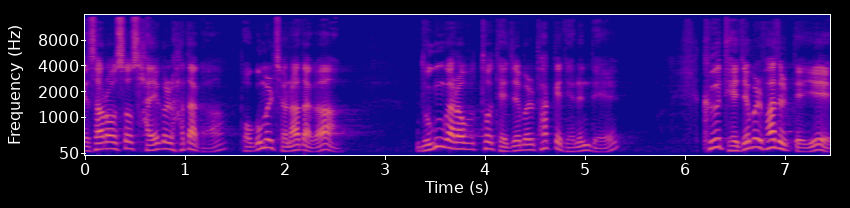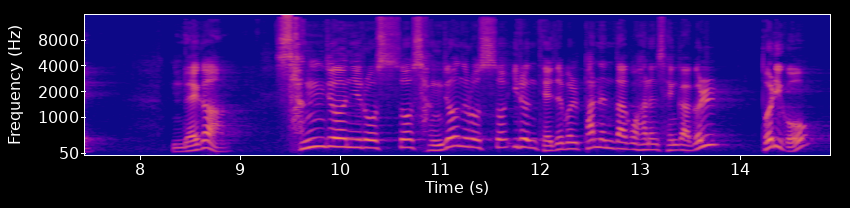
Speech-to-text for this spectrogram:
대사로서 사역을 하다가 복음을 전하다가 누군가로부터 대접을 받게 되는데 그 대접을 받을 때에 내가 상전이로서 상전으로서 이런 대접을 받는다고 하는 생각을 버리고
